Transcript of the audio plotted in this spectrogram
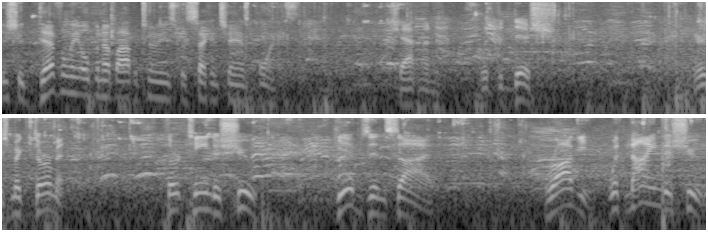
this should definitely open up opportunities for second chance points. Chapman with the dish. Here's McDermott. 13 to shoot. Gibbs inside. Wragge with nine to shoot.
